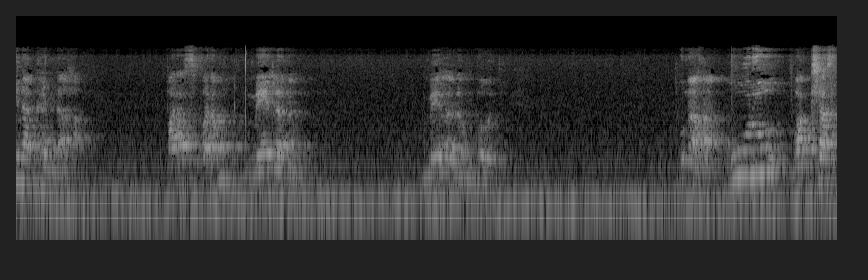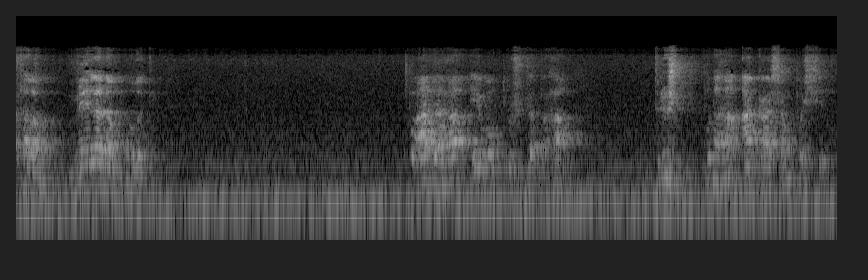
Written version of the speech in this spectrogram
मीनखण्डः। परस्परं मेलनं। मेलनं भवति। पुनः ऊरु वक्षस्थलं मेलनं भवति। पादः एवं पृष्ठतः। दृष् पुनः आकाशं पश्यति।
